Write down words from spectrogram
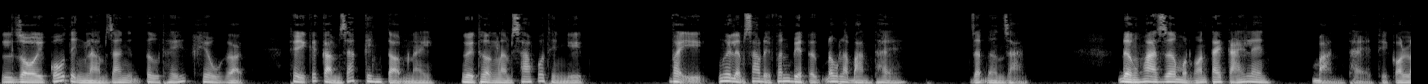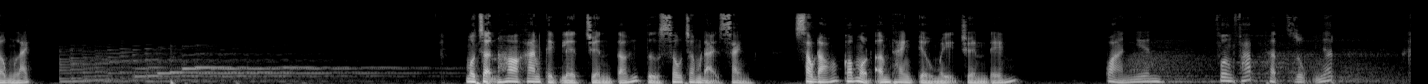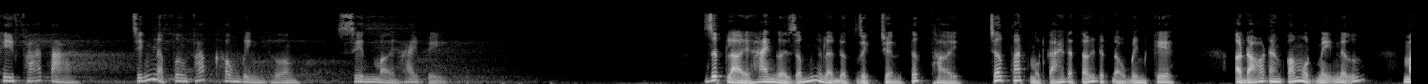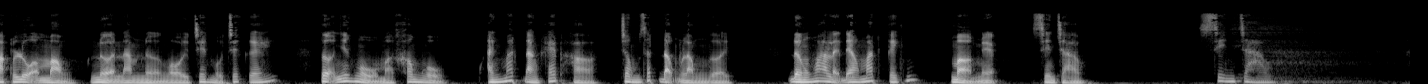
Rồi cố tình làm ra những tư thế khiêu gợi. Thì cái cảm giác kinh tởm này người thường làm sao có thể nhịn. Vậy ngươi làm sao để phân biệt được đâu là bản thể? Rất đơn giản. Đường hoa Giơ một ngón tay cái lên. Bản thể thì có lông lách. Một trận ho khan kịch liệt truyền tới từ sâu trong đại sảnh. Sau đó có một âm thanh kiểu mị truyền đến. Quả nhiên, phương pháp thật dụng nhất khi phá tà chính là phương pháp không bình thường. Xin mời hai vị. Dứt lời hai người giống như là được dịch chuyển tức thời, chớp mắt một cái đã tới được đầu bên kia. Ở đó đang có một mỹ nữ, mặc lụa mỏng, nửa nằm nửa ngồi trên một chiếc ghế, tựa như ngủ mà không ngủ, ánh mắt đang khép hờ, trông rất động lòng người. Đường Hoa lại đeo mắt kính, mở miệng, xin chào. Xin chào.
